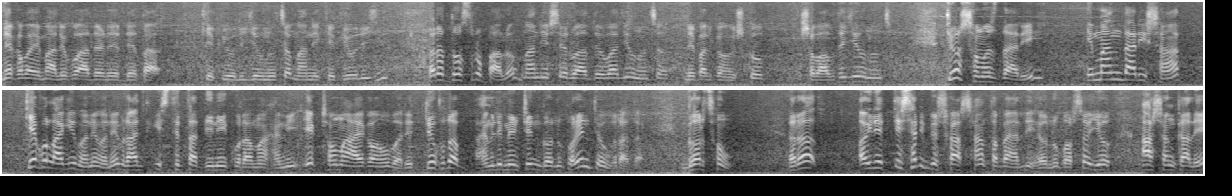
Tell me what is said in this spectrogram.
नेकपा एमालेको आदरणीय नेता केपी ओलीजी हुनुहुन्छ मान्य केपी ओलीजी र दोस्रो पालो मान्य शेरबहादुर देउवाजी हुनुहुन्छ नेपाली कङ्ग्रेसको सभापतिजी हुनुहुन्छ। त्यो समझदारी इमान्दारी साथ के को लागि भन्यो भने राजनीतिक स्थिरता दिने कुरामा हामी एक ठाउँमा आएका हौँ भने त्यो कुरा हामीले मेन्टेन गर्नु पऱ्यो नि त्यो कुरा त। गर्छौँ। र अहिले त्यसरी विश्वास साथ तपाईँहरूले हेर्नुपर्छ यो आशंकाले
